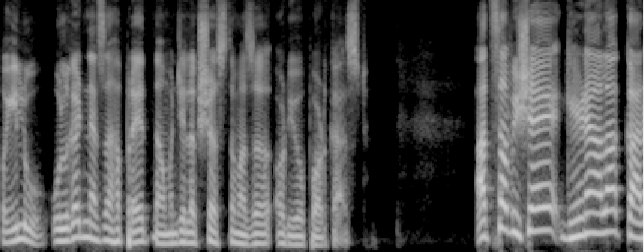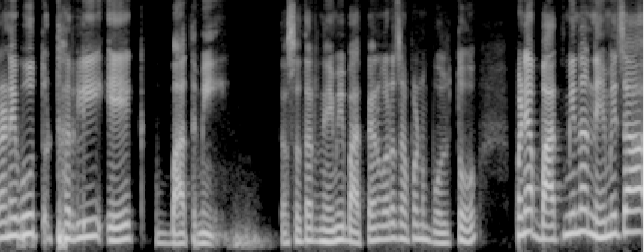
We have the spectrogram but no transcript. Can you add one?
पैलू उलगडण्याचा हा प्रयत्न म्हणजे लक्ष असतं माझं ऑडिओ पॉडकास्ट. आजचा विषय घेण्याला कारणीभूत ठरली एक बातमी. तसं तर नेहमी बातम्यांवरच आपण बोलतो पण या बातमीनं नेहमीचा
